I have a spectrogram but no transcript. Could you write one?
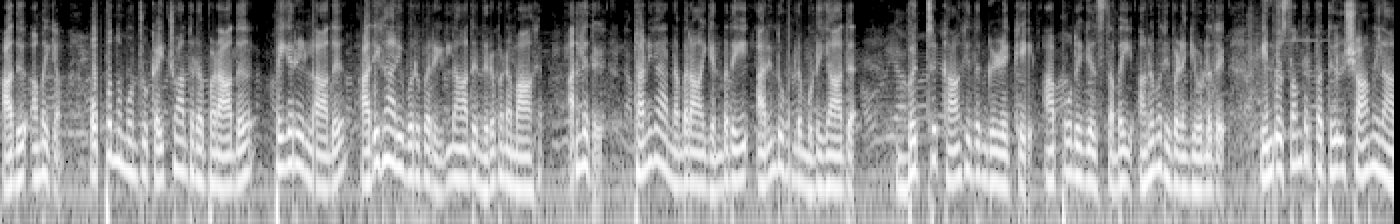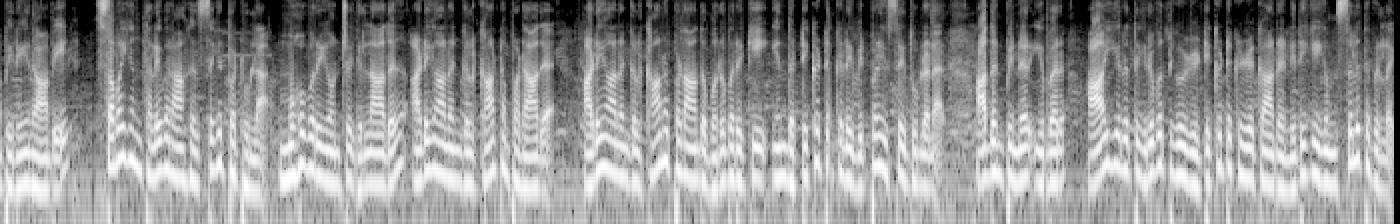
அது அமையும். ஒப்பந்தம் ஒன்று கைச்சாத்திடப்படாத பெயரில்லாத அதிகாரி ஒருவர் இல்லாத நிறுவனமாக அல்லது தனியார் நபரா என்பதை அறிந்து கொள்ள முடியாத. வெற்று காகிதங்களுக்கே அப்போதைய சபை அனுமதி வழங்கியுள்ளது. இந்த சந்தர்ப்பத்தில் ஷாமிலா பிரேராவே சபையின் தலைவராக செயற்பட்டுள்ளார் முகவரி ஒன்று இல்லாத அடையாளங்கள் காட்டப்படாத அடையாளங்கள் காணப்படாத ஒருவருக்கு இந்த டிக்கெட்டுகளை விற்பனை செய்துள்ளனர். அதன் பின்னர் இவர் ஆயிரத்து இருபத்தி ஏழு டிக்கெட்டுகளுக்கான நிதியையும் செலுத்தவில்லை.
